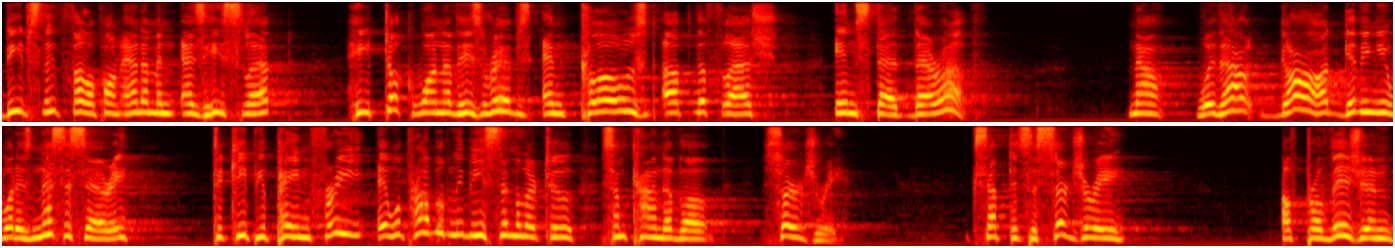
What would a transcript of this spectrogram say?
deep sleep fell upon Adam, and as he slept, he took one of his ribs and closed up the flesh instead thereof. Now, without God giving you what is necessary, to keep you pain free, it will probably be similar to some kind of a surgery, except it's a surgery of provision,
